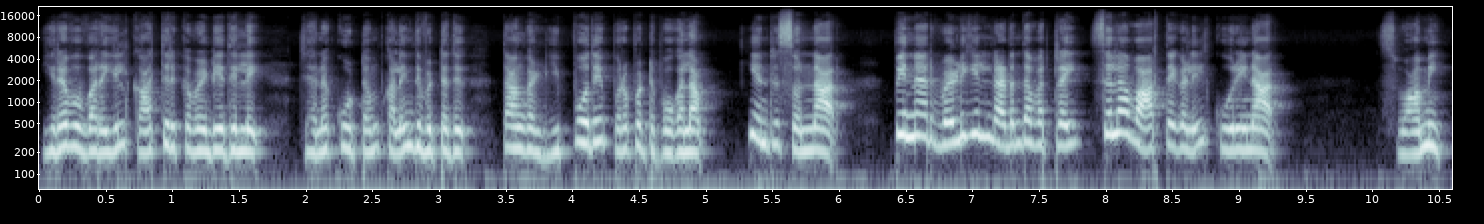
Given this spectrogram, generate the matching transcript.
இரவு வரையில் காத்திருக்க வேண்டியதில்லை. ஜனக்கூட்டம் கலைந்துவிட்டது. தாங்கள் இப்போதே புறப்பட்டு போகலாம் என்று சொன்னார். பின்னர் வெளியில் நடந்தவற்றை சில வார்த்தைகளில் கூறினார். சுவாமி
